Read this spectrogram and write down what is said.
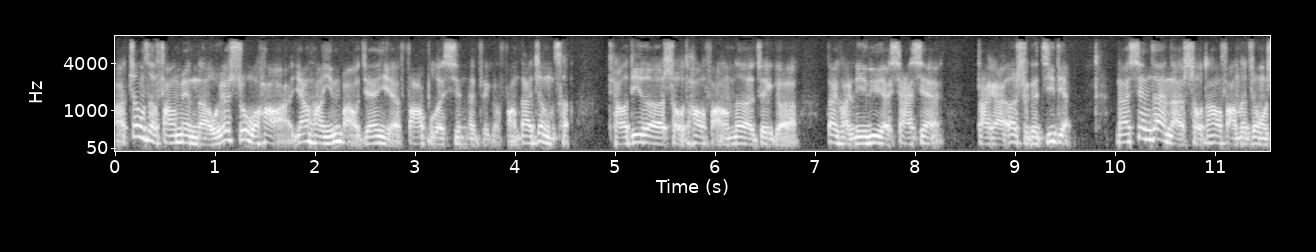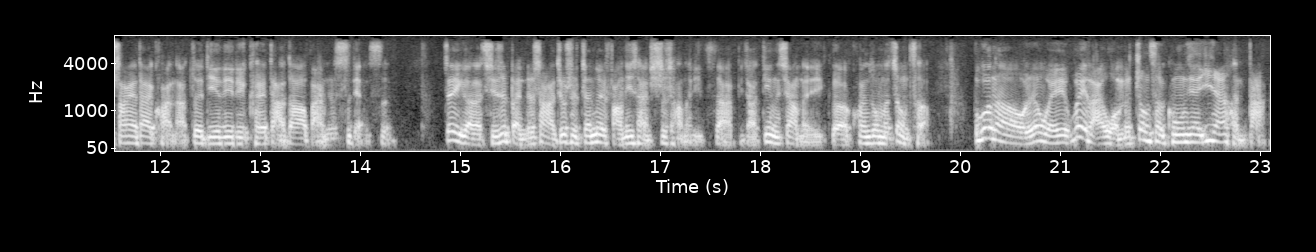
啊，政策方面呢，五月十五号啊，央行银保监也发布了新的这个房贷政策，调低了首套房的这个贷款利率啊下限大概二十个基点。那现在呢，首套房的这种商业贷款呢，最低利率可以达到百分之四点四。这个呢，其实本质上就是针对房地产市场的一次啊比较定向的一个宽松的政策。不过呢，我认为未来我们的政策空间依然很大。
